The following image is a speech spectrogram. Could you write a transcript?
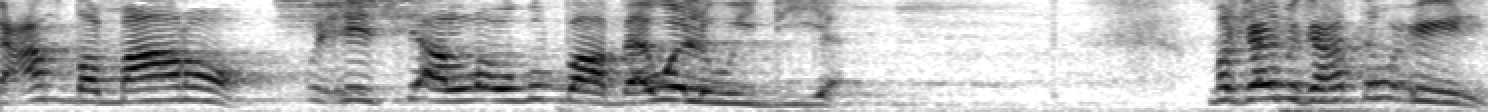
gacan damaano wixii si alla ugu baaba waa la weydiiya marka imika hadda wuxuu yihi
